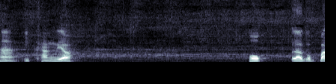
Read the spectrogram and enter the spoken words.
ห้าอีกครั้งเดียวหกแล้วก็ไป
